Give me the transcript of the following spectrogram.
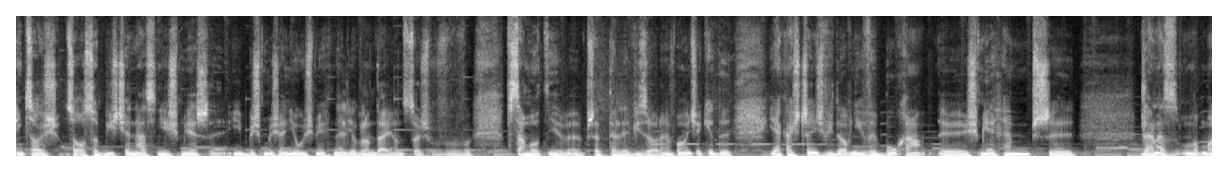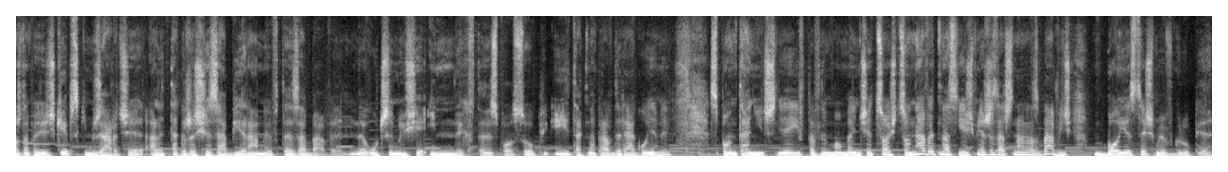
I coś, co osobiście nas nie śmieszy i byśmy się nie uśmiechnęli oglądając coś w, w, w samotnie e, przed telewizorem. W momencie, kiedy jakaś część widowni wybucha y, śmiechem przy dla nas, mo- można powiedzieć, kiepskim żarcie, ale także się zabieramy w tę zabawę. Uczymy się innych w ten sposób i tak naprawdę reagujemy spontanicznie i w pewnym momencie coś, co nawet nas nie śmieszy, zaczyna nas bawić, bo jesteśmy w grupie.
